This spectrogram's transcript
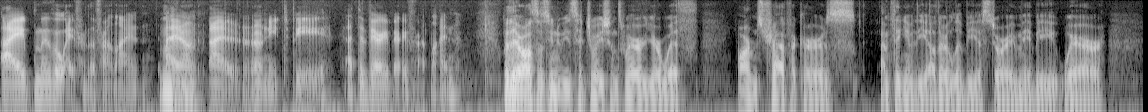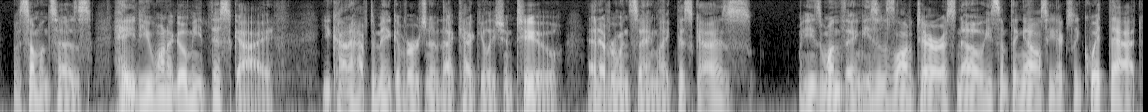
I move away from the front line. Mm-hmm. I don't I don't need to be at the very very front line. But there also seem to be situations where you're with arms traffickers. I'm thinking of the other Libya story maybe where if someone says, "Hey, do you want to go meet this guy?" You kind of have to make a version of that calculation too, and everyone's saying like, "This guy's he's one thing. He's an Islamic terrorist. No, he's something else. He actually quit that."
